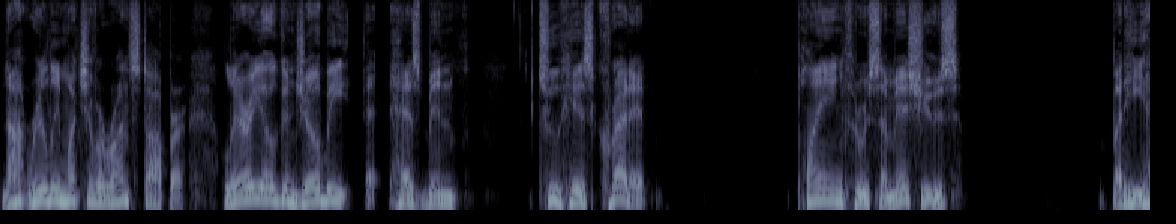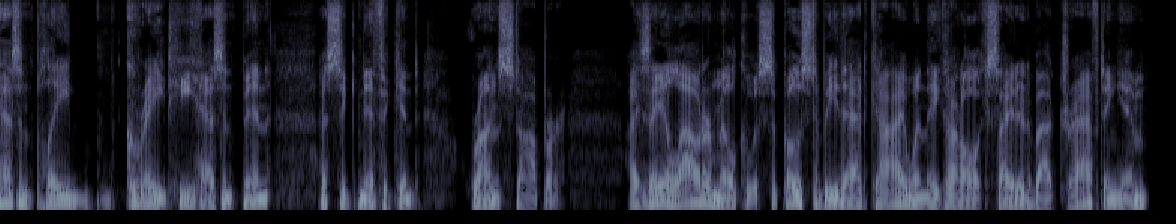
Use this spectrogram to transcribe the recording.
Not really much of a run stopper. Larry Ogunjobi uh, has been, to his credit, playing through some issues, but he hasn't played great. He hasn't been a significant run stopper. Isaiah Loudermilk was supposed to be that guy when they got all excited about drafting him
